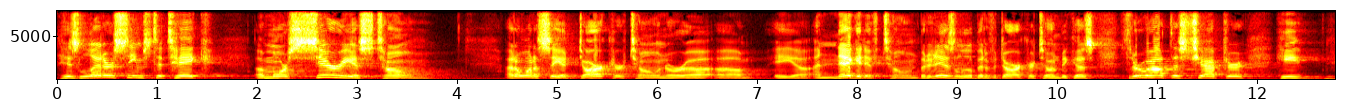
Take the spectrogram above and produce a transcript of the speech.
his letter seems to take a more serious tone. I don't want to say a darker tone or a, um, a, a, a, negative tone, but it is a little bit of a darker tone because throughout this chapter, he,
